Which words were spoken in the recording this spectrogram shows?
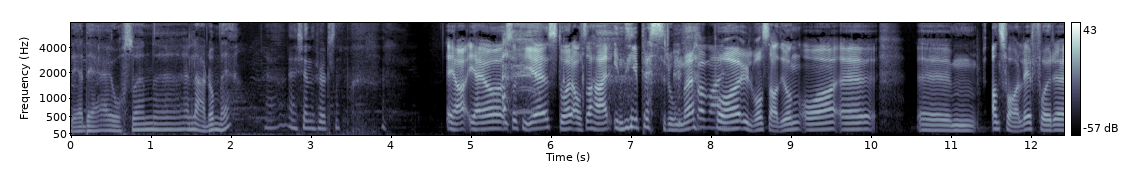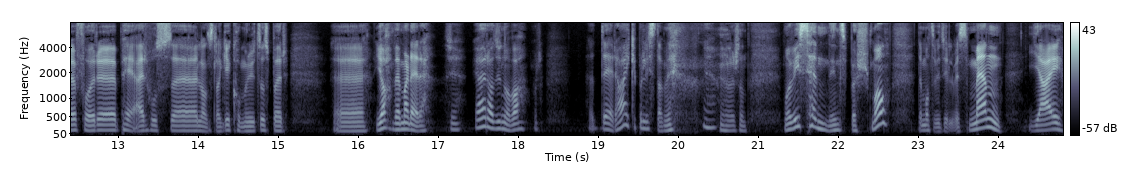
det, det er jo også en, en lærdom, det. Ja, jeg kjenner følelsen. Ja, jeg og Sofie står altså her inne i presserommet på Ullevål stadion og eh, eh, ansvarlig for, for PR hos landslaget kommer ut og spør eh, Ja, hvem er dere? Sier Ja, Radio Nova. «Ja, Dere har ikke på lista mi. Ja. Sånn, Må vi sende inn spørsmål? Det måtte vi tydeligvis. Men jeg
